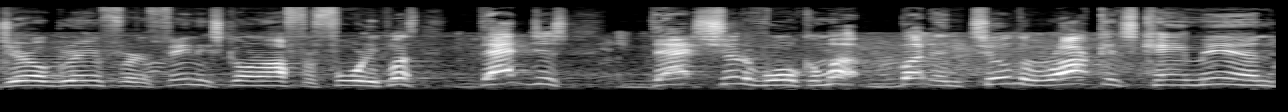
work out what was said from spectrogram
Gerald Green for Phoenix going off for 40 plus. That just that should have woke them up. But until the Rockets came in,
